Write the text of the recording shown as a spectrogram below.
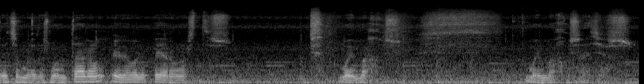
De hecho me lo desmontaron y luego lo pillaron estos. Muy majos. Muy majos ellos.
